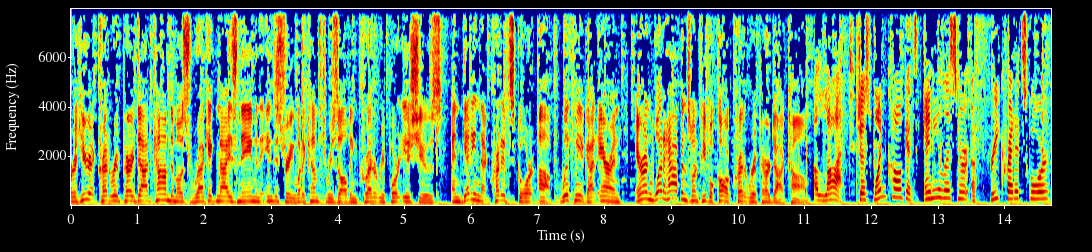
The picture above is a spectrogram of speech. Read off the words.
We're here at CreditRepair.com, the most recognized name in the industry when it comes to resolving credit report issues and getting that credit score up. With me, I got Aaron. Aaron, what happens when people call CreditRepair.com? A lot. Just one call gets any listener a free credit score,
